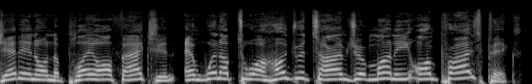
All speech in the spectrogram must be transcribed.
Get in on the playoff action and win up to 100 times your money on prize picks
